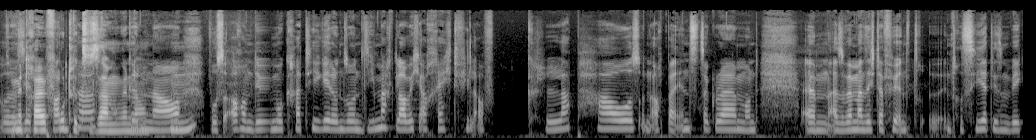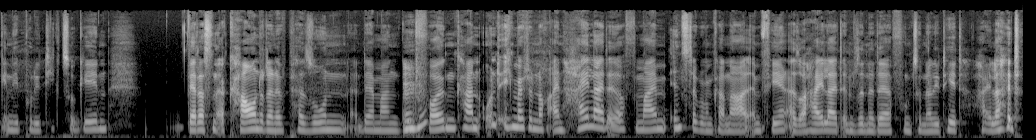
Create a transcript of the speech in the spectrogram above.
Mit Ralf Rute zusammen, genau. Genau, mhm. wo es auch um Demokratie geht und so. Und sie macht, glaube ich, auch recht viel auf Clubhouse und auch bei Instagram. Und ähm, also wenn man sich dafür interessiert, diesen Weg in die Politik zu gehen, wäre das ein Account oder eine Person, der man gut mhm. folgen kann. Und ich möchte noch ein Highlight auf meinem Instagram-Kanal empfehlen. Also Highlight im Sinne der Funktionalität Highlight.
